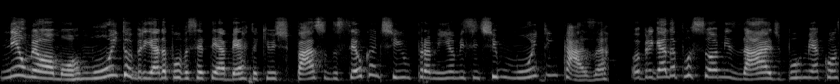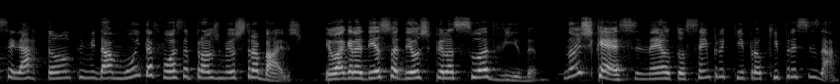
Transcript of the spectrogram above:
Nil, meu amor, muito obrigada por você ter aberto aqui o espaço do seu cantinho para mim. Eu me senti muito em casa. Obrigada por sua amizade, por me aconselhar tanto e me dar muita força para os meus trabalhos. Eu agradeço a Deus pela sua vida. Não esquece, né? Eu tô sempre aqui para o que precisar.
